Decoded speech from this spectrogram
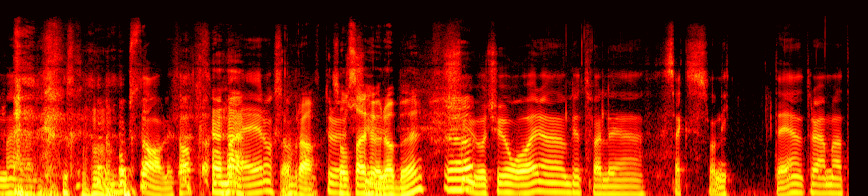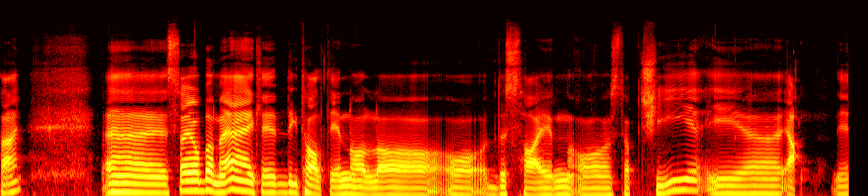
med bokstavelig talt. Mer også. Det er bra. Tror jeg hører og bør. 27 år. Jeg begynte vel i 96, tror jeg, med dette her. Eh, så jeg jobber med egentlig digitalt innhold og, og design og strategi i, eh, ja, i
